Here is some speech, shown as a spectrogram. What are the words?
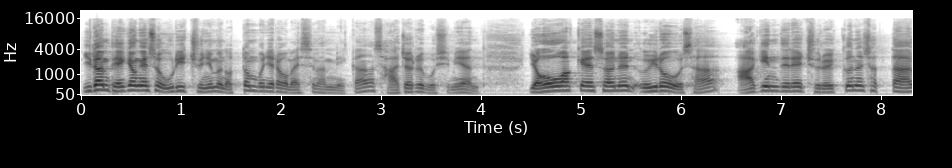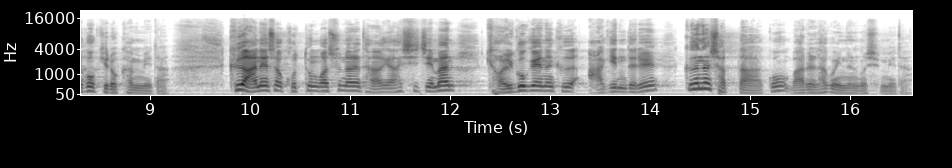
이런 배경에서 우리 주님은 어떤 분이라고 말씀합니까? 4절을 보시면 여호와께서는 의로우사 악인들의 줄을 끊으셨다고 기록합니다. 그 안에서 고통과 순환을 당하게 하시지만 결국에는 그 악인들을 끊으셨다고 말을 하고 있는 것입니다.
